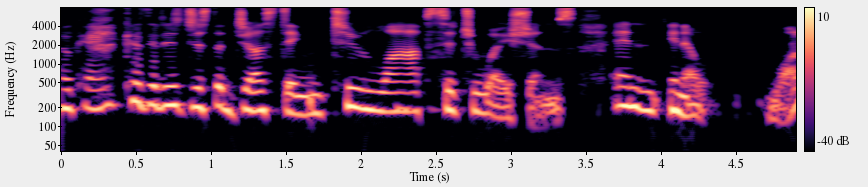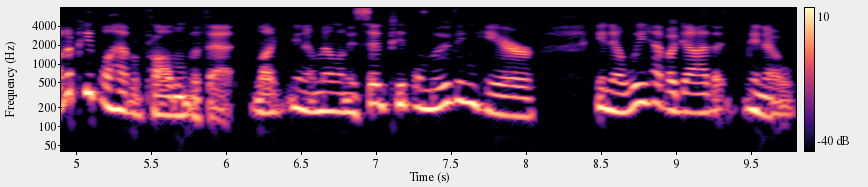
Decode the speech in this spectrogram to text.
Okay. Because it is just adjusting to life situations. And, you know, a lot of people have a problem with that. Like, you know, Melanie said, people moving here, you know, we have a guy that, you know,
